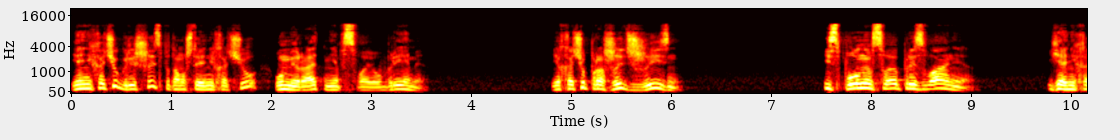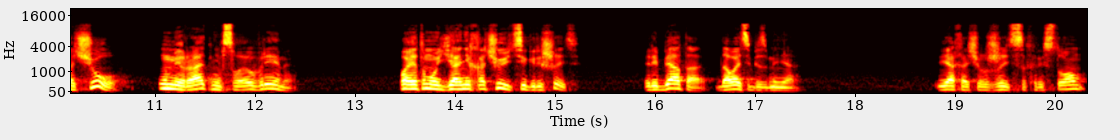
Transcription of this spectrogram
Я не хочу грешить, потому что я не хочу умирать не в свое время. Я хочу прожить жизнь, исполнив свое призвание. Я не хочу умирать не в свое время. Поэтому я не хочу идти грешить. Ребята, давайте без меня. Я хочу жить со Христом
